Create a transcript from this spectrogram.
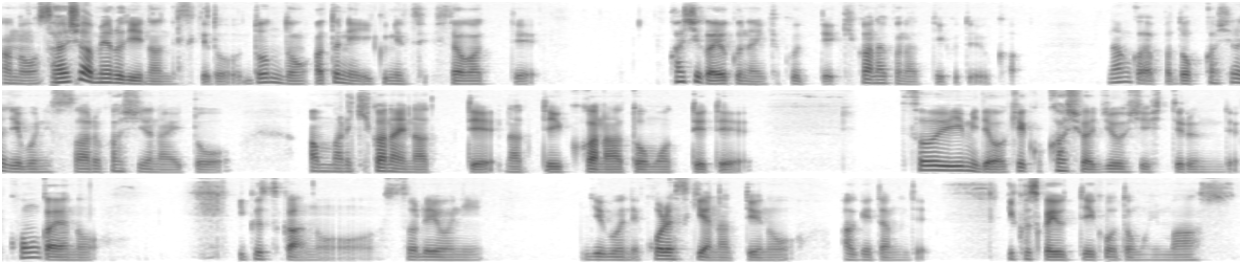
あの、最初はメロディーなんですけど、どんどん後に行くに従って、歌詞が良くない曲って聴かなくなっていくというか、なんかやっぱどっかしら自分に伝わる歌詞じゃないと、あんまり聴かないなってなっていくかなと思ってて、そういう意味では結構歌詞は重視してるんで、今回あの、いくつかあの、それ用に自分でこれ好きやなっていうのをあげたので、いくつか言っていこうと思います。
